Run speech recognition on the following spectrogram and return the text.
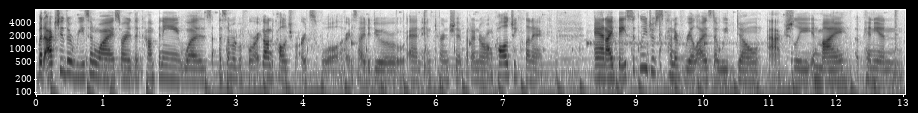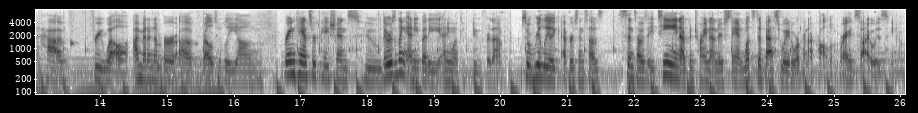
But actually the reason why I started the company was the summer before I got to college for art school. I decided to do an internship at a neuro-oncology clinic. And I basically just kind of realized that we don't actually, in my opinion, have free will. I met a number of relatively young brain cancer patients who there was nothing anybody, anyone could do for them. So really like ever since I was, since I was 18, I've been trying to understand what's the best way to work on that problem, right? So I was, you know,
